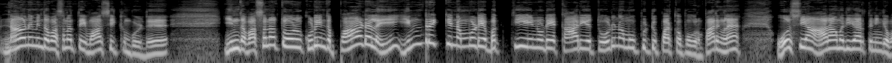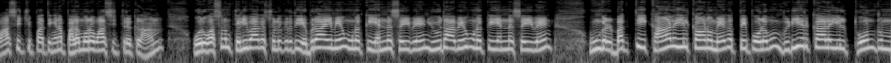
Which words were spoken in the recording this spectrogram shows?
நானும் இந்த வசனத்தை வாசிக்கும் பொழுது இந்த வசனத்தோடு கூட இந்த பாடலை இன்றைக்கு நம்முடைய பக்தியினுடைய காரியத்தோடு நாம் ஒப்பிட்டு பார்க்க போகிறோம். பாருங்களேன் ஓசியா ஆறாம் அதிகாரத்தை நீங்கள் வாசித்து பார்த்தீங்கன்னா பலமுறை வாசித்திருக்கலாம். ஒரு வசனம் தெளிவாக சொல்லுகிறது எப்ராஹிமே உனக்கு என்ன செய்வேன்? யூதாவே உனக்கு என்ன செய்வேன்? உங்கள் பக்தி காலையில் காணும் மேகத்தைப் போலவும் விடியற்காலையில் தோன்றும்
